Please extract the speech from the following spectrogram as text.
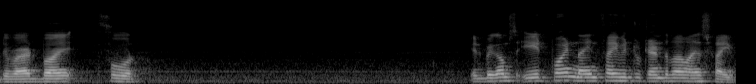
divided by 4 it becomes 8.95 into 10 to the power minus 5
